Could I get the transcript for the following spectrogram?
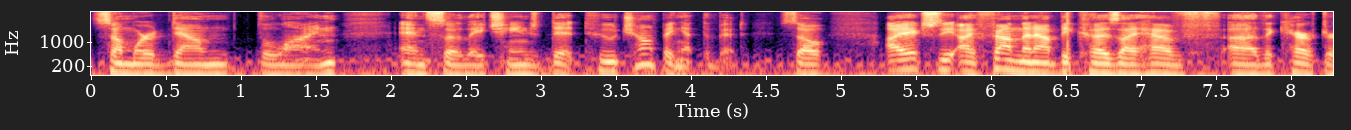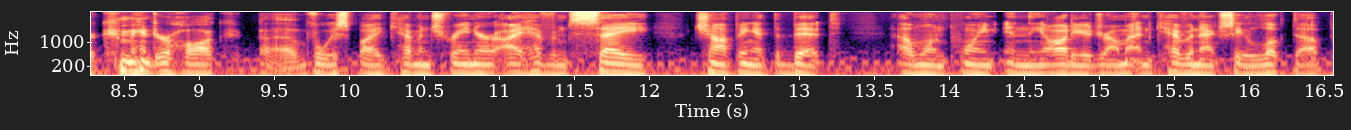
somewhere down the line, and so they changed it to chomping at the bit. So I actually I found that out because I have uh, the character Commander Hawk, uh, voiced by Kevin Trainer. I have him say chomping at the bit at one point in the audio drama, and Kevin actually looked up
